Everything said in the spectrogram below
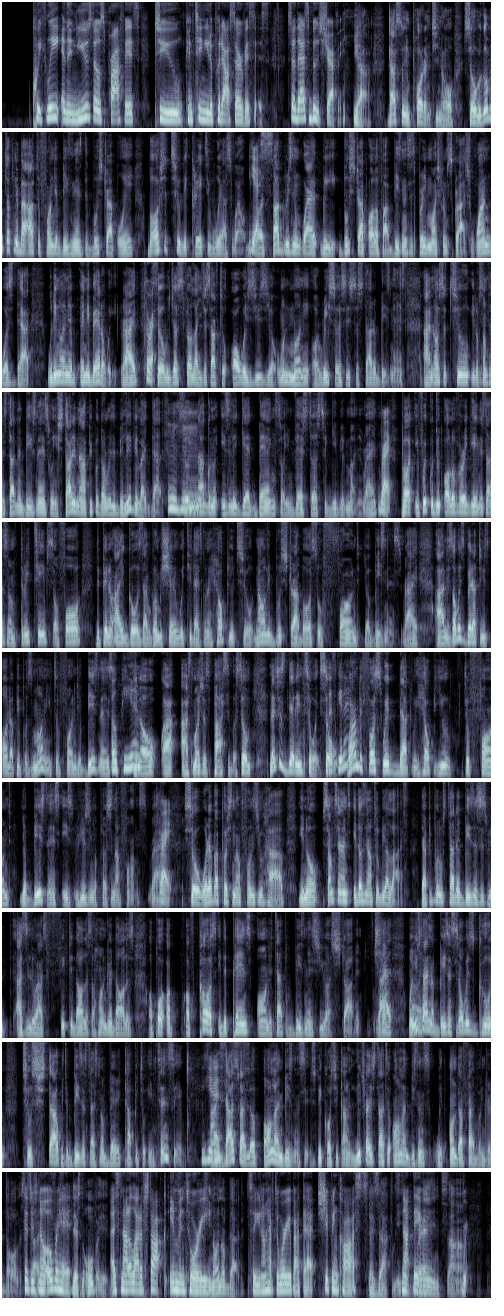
quickly and then use those profits to continue to put out services. So that's bootstrapping. Yeah, that's so important, you know. So we're going to be talking about how to fund your business the bootstrap way, but also to the creative way as well. Because Yes. part of the reason why we bootstrap all of our businesses pretty much from scratch. One was that we didn't know any any better way, right? Correct. So we just felt like you just have to always use your own money or resources to start a business, and also to you know sometimes starting a business when you're starting out, people don't really believe you like that. So Mm-hmm. you're not going to easily get banks or investors to give you money, right? Right. But if we could do it all over again, these are some three tips or four, depending on how it goes, that we're going to be sharing with you that's going to help you to not only bootstrap, but also fund your business, right? And it's always better to use other people's money to fund your business, OPM. you know, uh, as much as possible. So let's just get into it. So, Let's get in. one of the first way that we help you to fund your business is using your personal funds, right? Right. So whatever personal funds you have, you know, sometimes it doesn't have to be a lot. There are people who started businesses with as little as fifty dollars, hundred dollars. Of of course, it depends on the type of business you are starting, right? When Always. you're starting a business, it's always good to start with a business that's not very capital intensive. And Yes. that's why I love online businesses because you can literally start an online business with under five hundred dollars. Because there's no overhead. there's no overhead. It's not a lot of stock inventory. None of that. so you don't have to worry about that. Shipping costs. Exactly. It's not there. Rent, uh,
